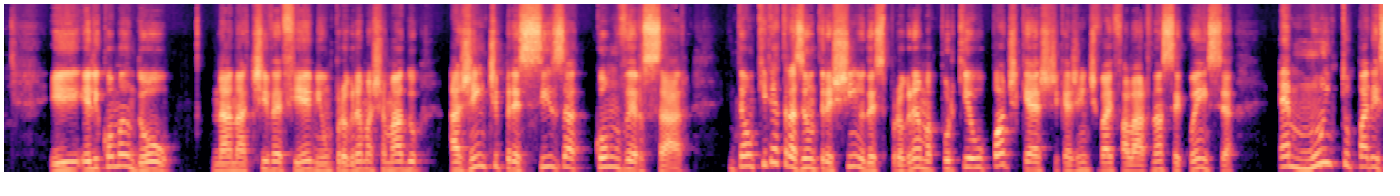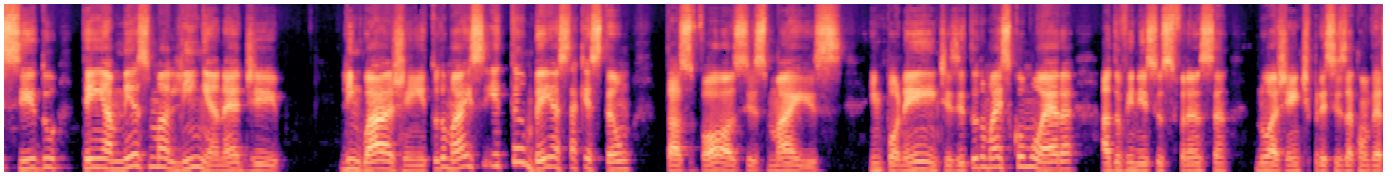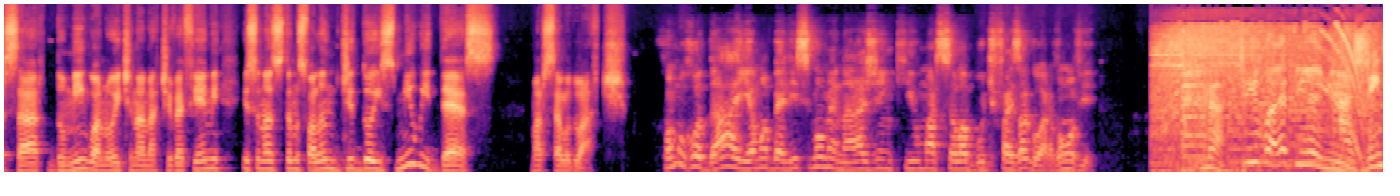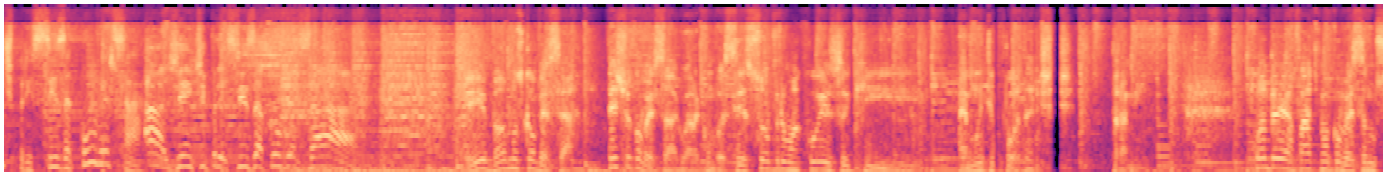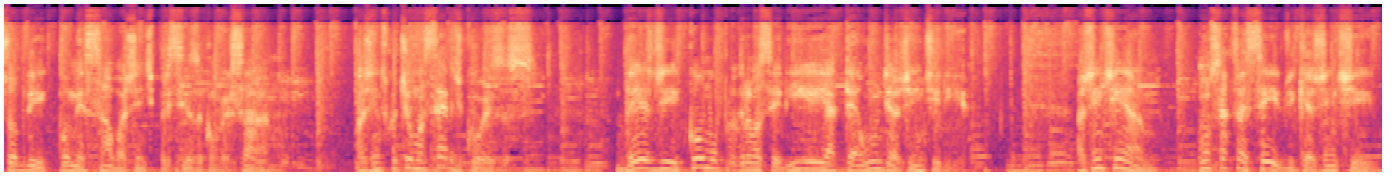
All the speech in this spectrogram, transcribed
e ele comandou na Nativa FM um programa chamado a gente precisa conversar. Então, eu queria trazer um trechinho desse programa, porque o podcast que a gente vai falar na sequência é muito parecido, tem a mesma linha né, de linguagem e tudo mais, e também essa questão das vozes mais imponentes e tudo mais, como era a do Vinícius França no A Gente Precisa Conversar, domingo à noite na Nativa FM. Isso nós estamos falando de 2010, Marcelo Duarte. Vamos rodar e é uma belíssima homenagem que o Marcelo Abud faz agora. Vamos ouvir. Nativa FM. A gente precisa conversar. A gente precisa conversar. E vamos conversar. Deixa eu conversar agora com você sobre uma coisa que é muito importante para mim. Quando eu e a Fátima conversamos sobre começar o A Gente Precisa Conversar, a gente discutiu uma série de coisas desde como o programa seria e até onde a gente iria. A gente tinha um certo receio de que a gente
